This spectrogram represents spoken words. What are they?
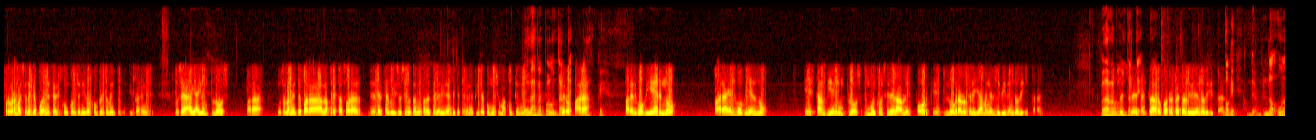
programaciones que pueden ser con contenidos completamente diferentes. O sea, ahí hay un plus para no solamente para la prestadora del servicio, sino también para el televidente que se beneficia con mucho más contenido. Pero para, ah, para el gobierno, para el gobierno es también un plus muy considerable porque logra lo que le llaman el dividendo digital. claro con respecto al dividendo digital. Ok, no, una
